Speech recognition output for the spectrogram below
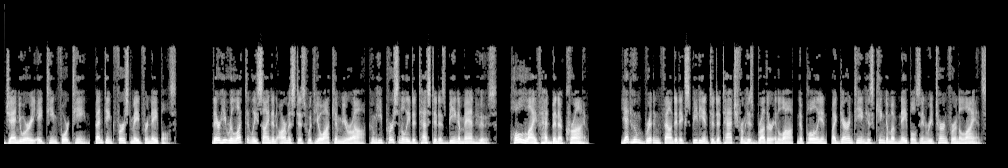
January 1814, Bentinck first made for Naples. There he reluctantly signed an armistice with Joachim Murat, whom he personally detested as being a man whose whole life had been a crime, yet whom Britain found it expedient to detach from his brother-in-law, Napoleon, by guaranteeing his Kingdom of Naples in return for an alliance.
